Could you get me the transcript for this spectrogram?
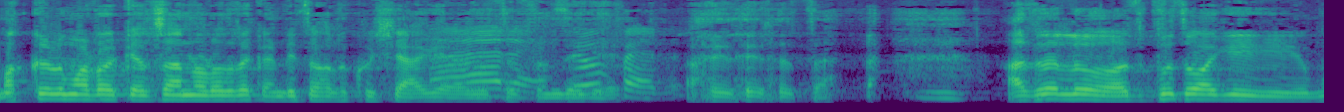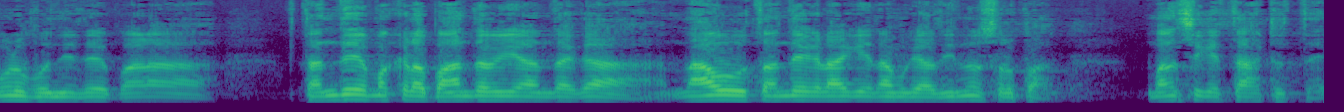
ಮಕ್ಕಳು ಮಾಡೋ ಕೆಲಸ ನೋಡಿದ್ರೆ ಖಂಡಿತವಾಗ್ಲೂ ಖುಷಿ ಆಗೇ ಆಗುತ್ತೆ ತಂದೆಗೆ. ಅದೇ ಇರುತ್ತೆ. ಅದರಲ್ಲೂ ಅದ್ಭುತವಾಗಿ ಮೂಡು ಬಂದಿದೆ. ಬಹಳ ತಂದೆ ಮಕ್ಕಳ ಬಾಂಧವ್ಯ ಅಂದಾಗ ನಾವು ತಂದೆಗಳಾಗಿ ನಮಗೆ ಅದು ಇನ್ನೂ ಸ್ವಲ್ಪ ಮನಸ್ಸಿಗೆ ತಾಟುತ್ತೆ.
